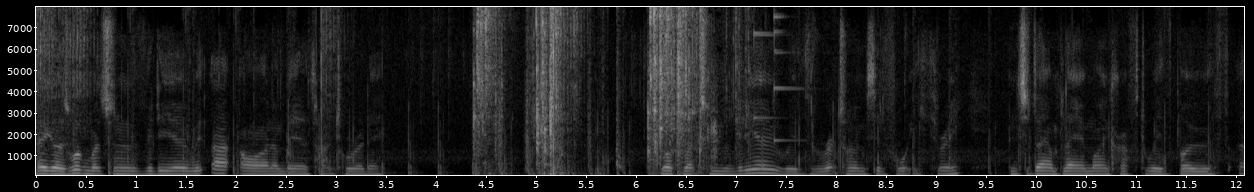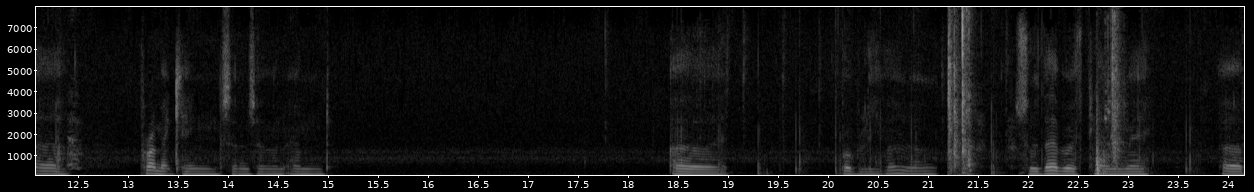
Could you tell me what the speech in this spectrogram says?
Hey guys, welcome back to another video with uh, oh and I'm being attacked already. Welcome back to another video with Retro Unlimited 43 and today I'm playing Minecraft with both uh, Primate King 77 and uh Bubbly Volo. So they're both playing with me. Uh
